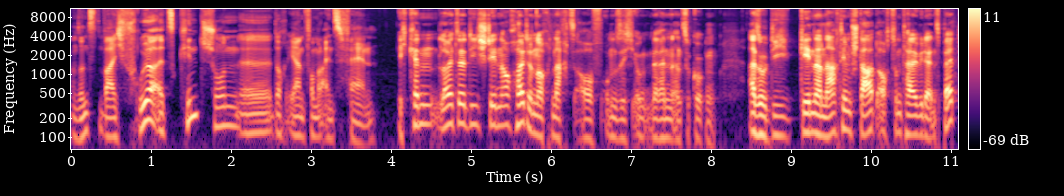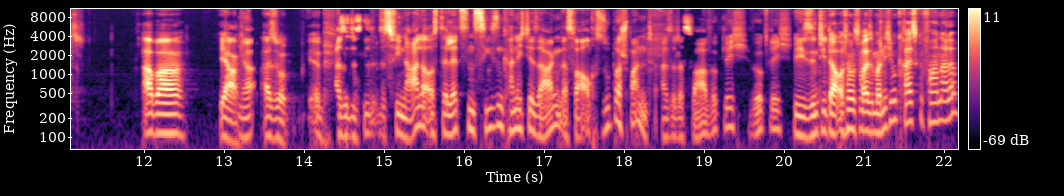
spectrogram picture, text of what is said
ansonsten war ich früher als Kind schon äh, doch eher ein Formel 1-Fan. Ich kenne Leute, die stehen auch heute noch nachts auf, um sich irgendein Rennen anzugucken. Also die gehen dann nach dem Start auch zum Teil wieder ins Bett. Aber ja, Ja. also Also das, das Finale aus der letzten Season kann ich dir sagen, das war auch super spannend. Also das war wirklich, wirklich. wie sind die da ausnahmsweise mal nicht im Kreis gefahren alle?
